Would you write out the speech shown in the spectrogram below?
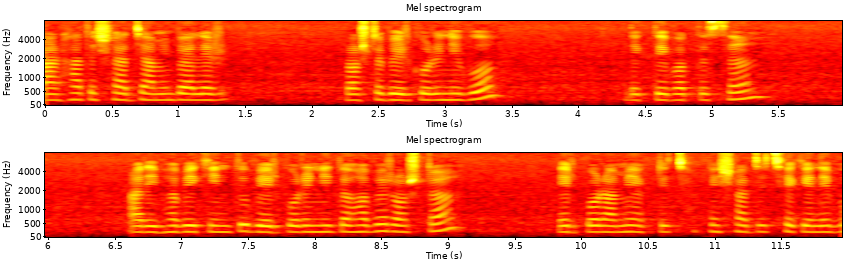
আর হাতের সাহায্যে আমি বেলের রসটা বের করে নেব। দেখতেই পাচ্তেছেন, আর এইভাবেই কিন্তু বের করে নিতে হবে রসটা। এরপর আমি একটি ছাঁকনির সাহায্যে ছেঁকে নেব,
